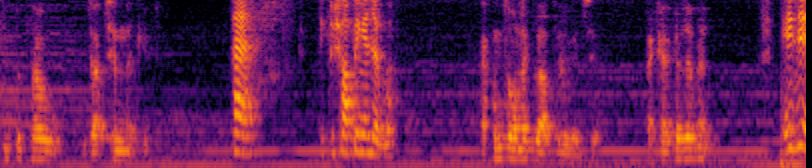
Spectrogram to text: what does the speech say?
কি কোথাও যাচ্ছেন নাকি? হ্যাঁ একটু শপিং এ যাব। এখন তো অনেক রাত হয়ে গেছে। একা একা যাবেন? এই যে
